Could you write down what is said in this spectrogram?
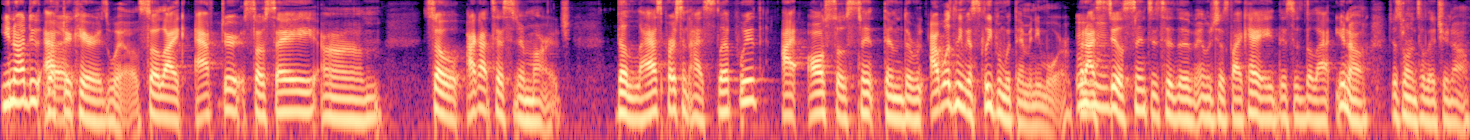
You know, I do aftercare as well. So like after, so say, um, so I got tested in March. The last person I slept with, I also sent them the. I wasn't even sleeping with them anymore, but I still sent it to them and was just like, "Hey, this is the last." You know, just wanted to let you know.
